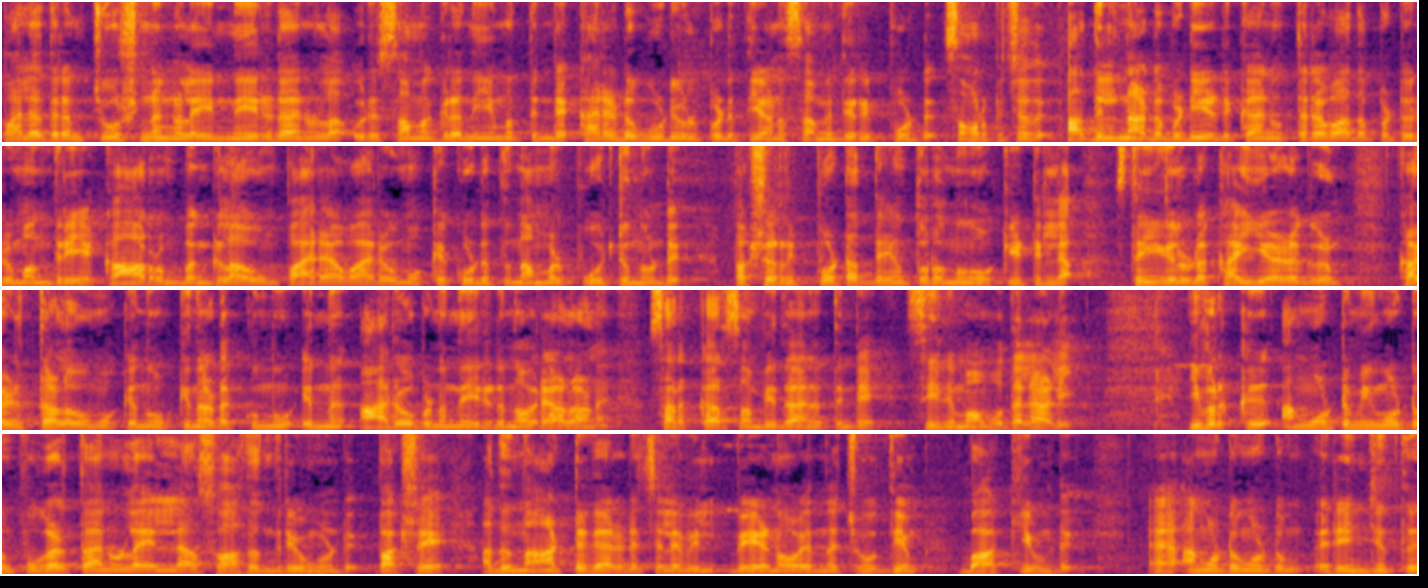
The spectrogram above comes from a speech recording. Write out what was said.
പലതരം ചൂഷണങ്ങളെയും നേരിടാനുള്ള ഒരു സമഗ്ര നിയമത്തിന്റെ കരട് കൂടി ഉൾപ്പെടുത്തിയാണ് സമിതി റിപ്പോർട്ട് സമർപ്പിച്ചത്. അതിൽ നടപടിയെടുക്കാൻ ഉത്തരവാദപ്പെട്ട ഒരു മന്ത്രിയെ കാറും ബംഗ്ലാവും പാരാവാരവും ഒക്കെ കൊടുത്ത് നമ്മൾ പോറ്റുന്നുണ്ട്. പക്ഷെ റിപ്പോർട്ട് അദ്ദേഹം തുറന്നു നോക്കിയിട്ടില്ല. സ്ത്രീകളുടെ കൈയഴകും കഴുത്തളവും ഒക്കെ നോക്കി നടക്കുന്നു എന്ന് ആരോപണം നേരിടുന്ന ഒരാളാണ് സർക്കാർ സംവിധാനത്തിന്റെ സിനിമാ മുതലാളി. ഇവർക്ക് അങ്ങോട്ടും ഇങ്ങോട്ടും പുകഴ്ത്താനുള്ള എല്ലാ സ്വാതന്ത്ര്യവുമുണ്ട്. പക്ഷേ അത് നാട്ടുകാരുടെ ചെലവിൽ വേണോ എന്ന ചോദ്യം ബാക്കിയുണ്ട്. അങ്ങോട്ടും ഇങ്ങോട്ടും രഞ്ജിത്ത്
